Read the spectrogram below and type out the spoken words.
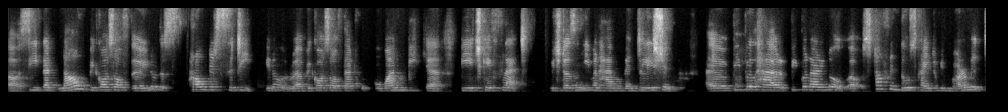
uh, see that now because of the, you know, this crowded city, you know, because of that one B, BHK flat, which doesn't even have a ventilation, uh, people have people are you know uh, stuff in those kind of environment.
